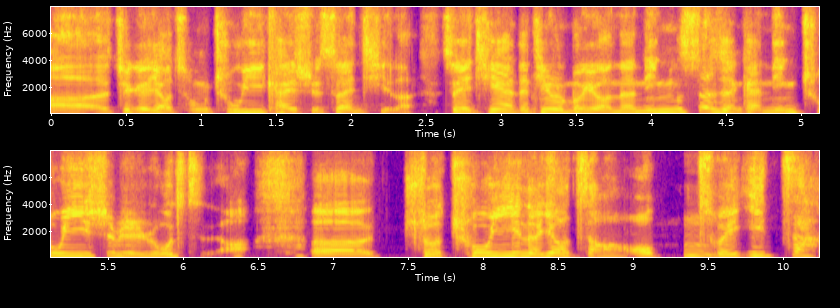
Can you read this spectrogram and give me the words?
呃，这个要从初一开始算起了，所以亲爱的听众朋友呢，您算算看，您初一是不是如此啊？呃，说初一呢要早，催一炸，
